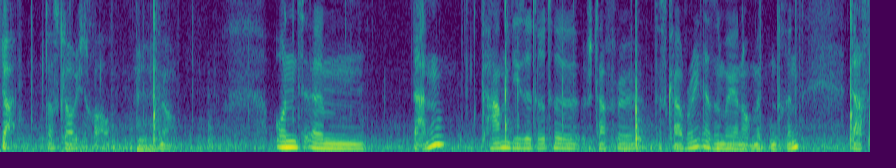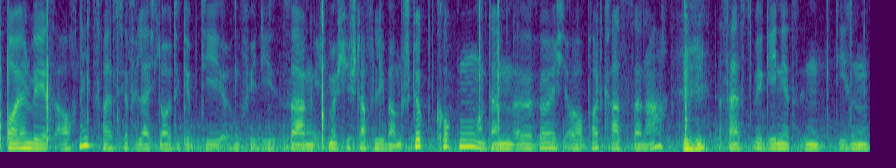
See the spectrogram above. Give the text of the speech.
Ja, das glaube ich doch auch. Mhm. Genau. Und ähm, dann kam diese dritte Staffel Discovery, da sind wir ja noch mittendrin. Da spoilen wir jetzt auch nichts, weil es ja vielleicht Leute gibt, die irgendwie die sagen, ich möchte die Staffel lieber am Stück gucken und dann äh, höre ich eure Podcasts danach. Mhm. Das heißt, wir gehen jetzt in diesen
